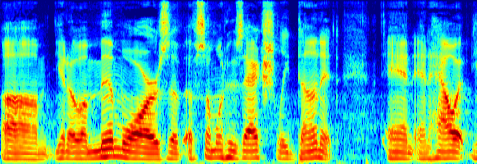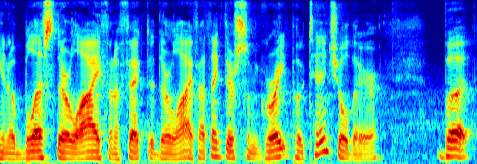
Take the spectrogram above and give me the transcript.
um, you know, a memoirs of, of someone who's actually done it, and and how it you know blessed their life and affected their life. I think there's some great potential there, but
